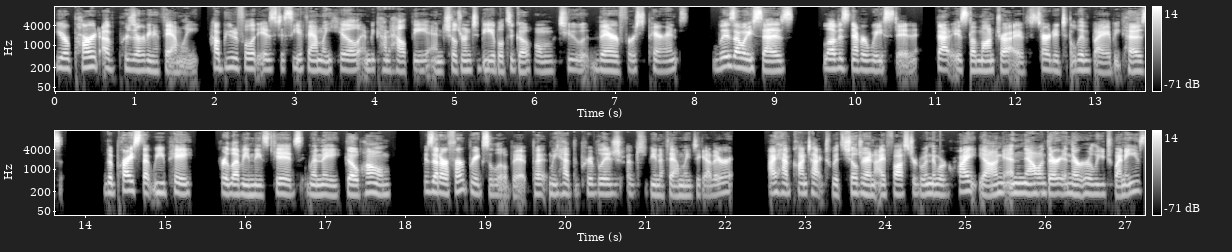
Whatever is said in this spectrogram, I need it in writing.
you're part of preserving a family. How beautiful it is to see a family heal and become healthy and children to be able to go home to their first parents. Liz always says, love is never wasted. That is the mantra I've started to live by because the price that we pay for loving these kids when they go home is that our heart breaks a little bit, but we had the privilege of keeping a family together I have contact with children I fostered when they were quite young, and now mm-hmm. they're in their early 20s.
